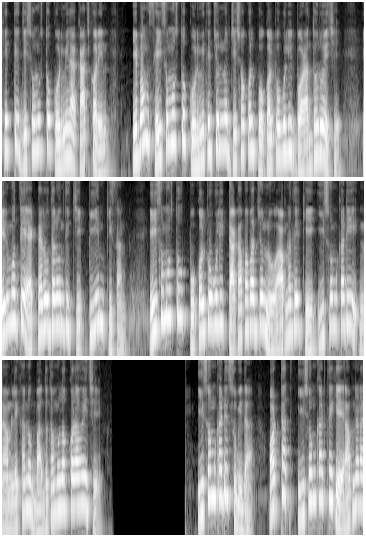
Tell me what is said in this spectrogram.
ক্ষেত্রে যে সমস্ত কর্মীরা কাজ করেন এবং সেই সমস্ত কর্মীদের জন্য যে সকল প্রকল্পগুলির বরাদ্দ রয়েছে। এর মধ্যে একটার উদাহরণ দিচ্ছি, পিএম কিষাণ। এই সমস্ত প্রকল্পগুলির টাকা পাওয়ার জন্য আপনাদেরকে ই শ্রম কার্ডে নাম লেখানো বাধ্যতামূলক করা হয়েছে। ইসম কার্ডের সুবিধা। অর্থাৎ ইসম কার্ড থেকে আপনারা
